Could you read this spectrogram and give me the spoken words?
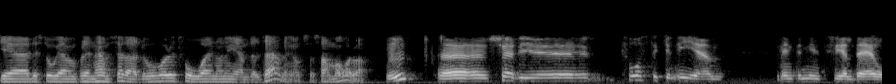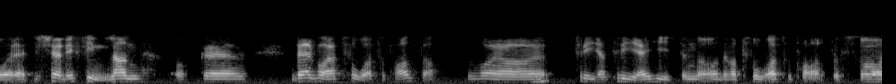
det stod även på din hemsida, då var du tvåa i någon EM-deltävling också, samma år va? Mm. Körde ju två stycken EM, jag inte minns fel det året. Jag körde i Finland och där var jag tvåa totalt då. Så var jag trea, trea i heaten då och det var tvåa totalt. Och så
